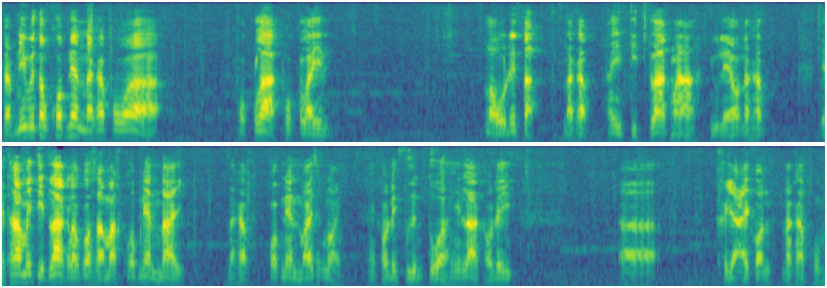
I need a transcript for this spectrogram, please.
แบบนี้ไม่ต้องควบแน่นนะครับ เพราะว่าพวกรากพวกอะไร เราได้ตัด นะครับ ให้ติดรากมาอยู่แล้วนะครับ แต่ถ้าไม่ติดรากเราก็สามารถควบแน่นได้นะครับ ควบแน่นไว้สักหน่อย ให้เขาได้ฟื้นตัวให้รากเขาได้ขยายก่อนนะครับผม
